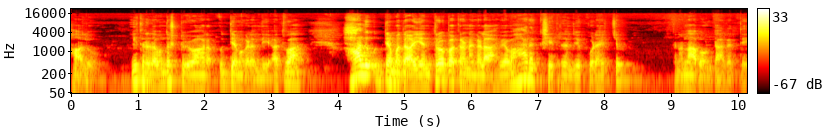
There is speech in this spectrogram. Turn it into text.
ಹಾಲು ಈ ಥರದ ಒಂದಷ್ಟು ವ್ಯವಹಾರ ಉದ್ಯಮಗಳಲ್ಲಿ ಅಥವಾ ಹಾಲು ಉದ್ಯಮದ ಯಂತ್ರೋಪಕರಣಗಳ ವ್ಯವಹಾರ ಕ್ಷೇತ್ರದಲ್ಲಿಯೂ ಕೂಡ ಹೆಚ್ಚು ಧನಲಾಭ ಉಂಟಾಗತ್ತೆ.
